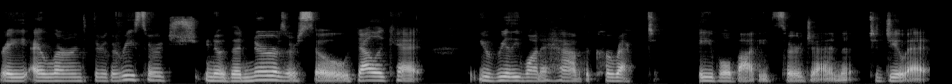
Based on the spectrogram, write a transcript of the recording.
right? I learned through the research you know the nerves are so delicate that you really want to have the correct able-bodied surgeon to do it.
